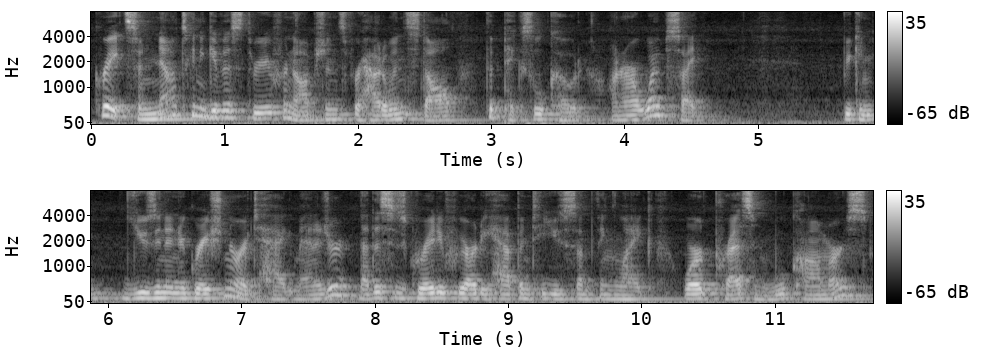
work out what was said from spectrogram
Great, so now it's going to give us three different options for how to install the pixel code on our website. We can use an integration or a tag manager. Now this is great if we already happen to use something like WordPress and WooCommerce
